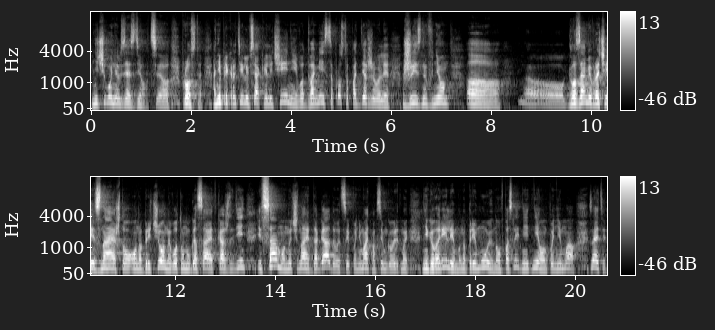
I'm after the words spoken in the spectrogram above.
Ничего нельзя сделать просто. Они прекратили всякое лечение, и вот два месяца просто поддерживали жизнь в нем, Э, глазами врачей, зная, что он обречен, и вот он угасает каждый день, и сам он начинает догадываться и понимать. Максим говорит, мы не говорили ему напрямую, но в последние дни он понимал. Знаете,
